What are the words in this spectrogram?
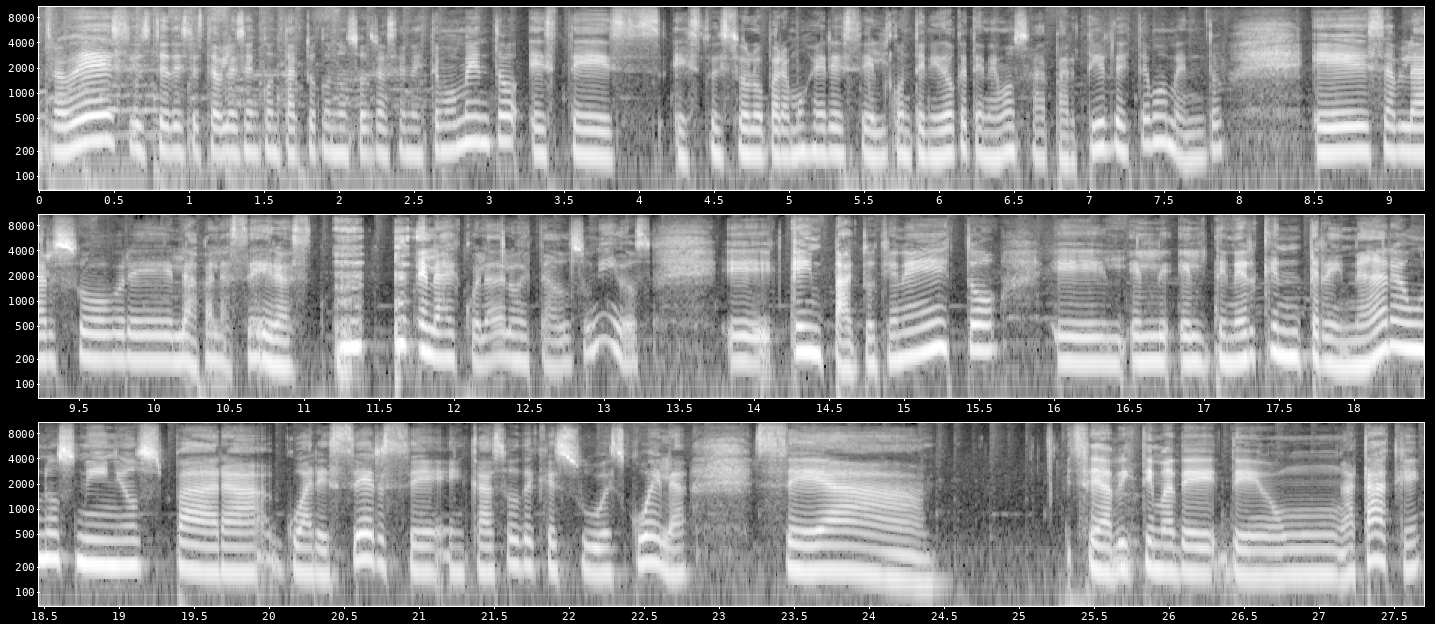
otra vez. Si ustedes establecen contacto con nosotras en este momento, este es, esto es solo para mujeres. El contenido que tenemos a partir de este momento es hablar sobre las balaceras en las escuelas de los Estados Unidos. Eh, ¿Qué impacto tiene esto? El, tener que entrenar a unos niños para guarecerse en caso de que su escuela sea sea víctima de, un ataque,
